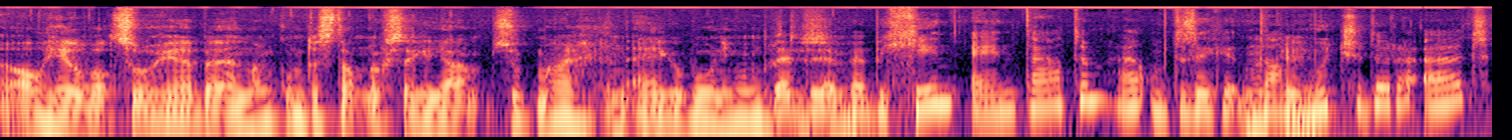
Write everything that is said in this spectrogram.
al heel wat zorgen hebben en dan komt de stad nog zeggen, ja, zoek maar een eigen woning ondertussen. We hebben, we hebben geen einddatum hè, om te zeggen, dan okay. moet je eruit.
